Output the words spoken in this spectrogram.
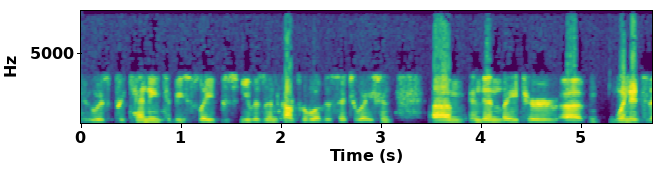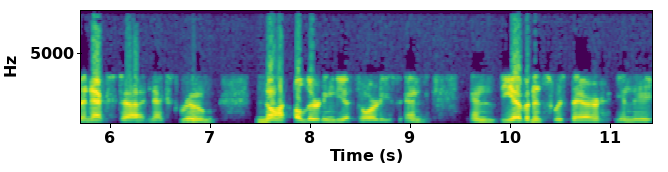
who was pretending to be asleep. He was uncomfortable with the situation, um, and then later uh, went into the next uh, next room, not alerting the authorities and and the evidence was there in the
